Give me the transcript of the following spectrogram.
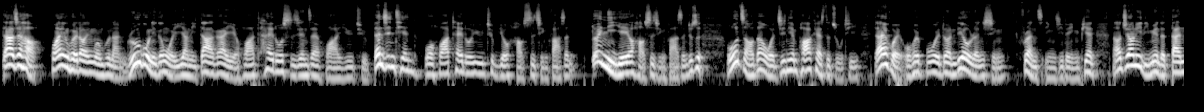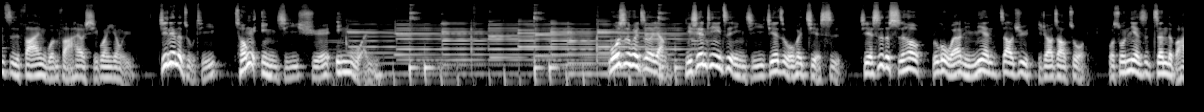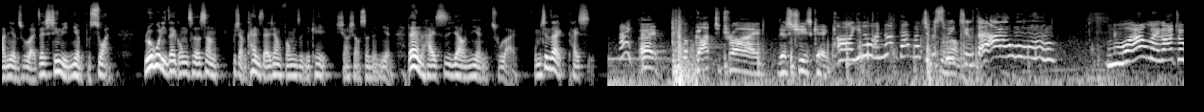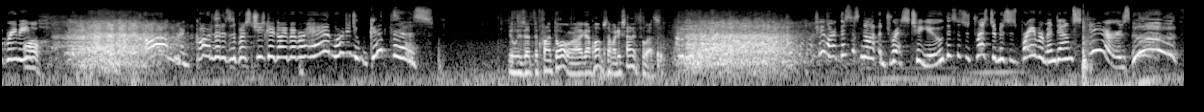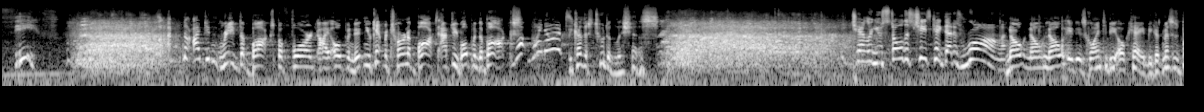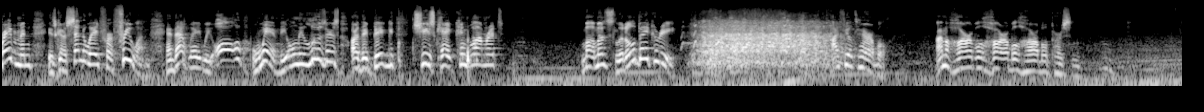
大家好，欢迎回到英文不难。如果你跟我一样，你大概也花太多时间在滑 YouTube，但今天我花太多 YouTube 有好事情发生，对你也有好事情发生，就是我找到我今天 Podcast 的主题。待会我会播一段六人行 Friends 影集的影片，然后教你里面的单字、发音、文法还有习惯用语。今天的主题：从影集学英文。模式会这样。你先听一次影集，接着我会解释。解释的时候，如果我要你念造句，你就要照做。我说念是真的把它念出来，在心里念不算。如果你在公车上不想看起来像疯子，你可以小小声的念，但还是要念出来。我们现在开始。Hi. Hey, you've got to try this cheesecake. Oh, you know, I'm not that much of a sweet tooth. Oh, oh my God, so creamy. Oh, Oh my God, that is the best cheesecake I've ever had. Where did you get this? it was at the front door when I got home. Somebody sent it to us. Chandler, this is not addressed to you. This is addressed to Mrs. Braverman downstairs. Thief. No, I didn't read the box before I opened it, and you can't return a box after you've opened the box. What? Why not? Because it's too delicious. Chandler, you stole this cheesecake. That is wrong. No, no, no, it is going to be okay because Mrs. Braverman is going to send away for a free one. And that way we all win. The only losers are the big cheesecake conglomerate, Mama's Little Bakery. I feel terrible. I'm a horrible, horrible, horrible person.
